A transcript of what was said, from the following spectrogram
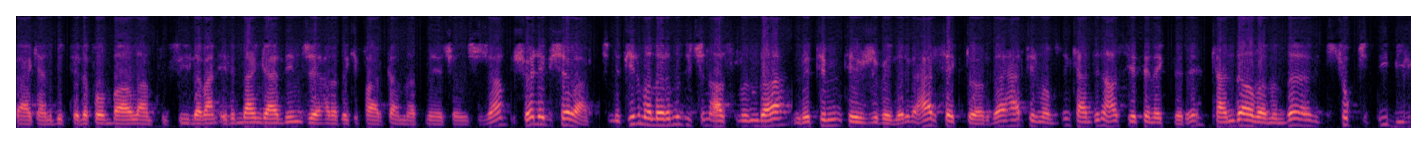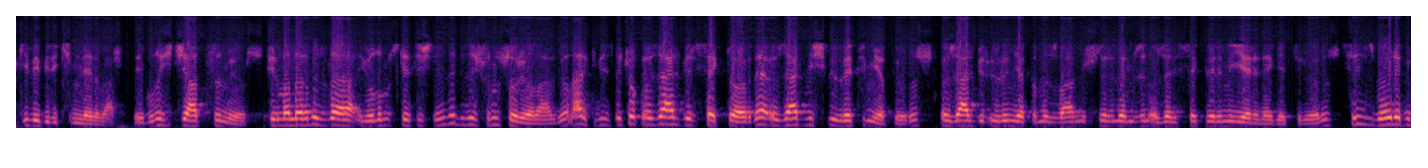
belki hani bir telefon bağlantısıyla ben elimden geldiğince aradaki farkı anlatmaya çalışacağım. Şöyle bir şey var. Şimdi firmalarımız için aslında üretim tecrübeleri ve her sektörde her firmamızın kendine has yetenekleri, kendi alanında çok ciddi bilgi ve birikimleri var. E bunu hiç yatsımıyoruz. Firmalarımızla yolumuz kesiştiğinde bize şunu soruyorlar. Diyorlar ki biz de çok özel bir sektörde özelmiş bir üretim yapıyoruz. Özel bir ürün yapımız var. Müşterilerimizin özel isteklerini yerine getiriyoruz. Siz böyle bir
